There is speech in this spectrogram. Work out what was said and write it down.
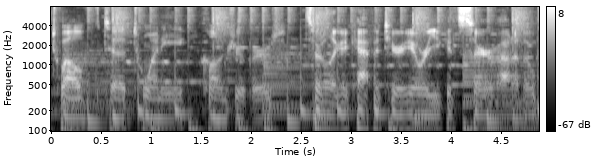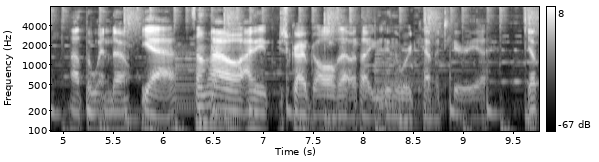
12 to 20 clone troopers. Sort of like a cafeteria where you could serve out of the out the window. Yeah, somehow I described all of that without using the word cafeteria. Yep,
